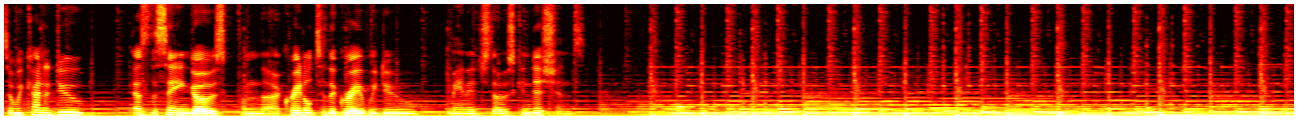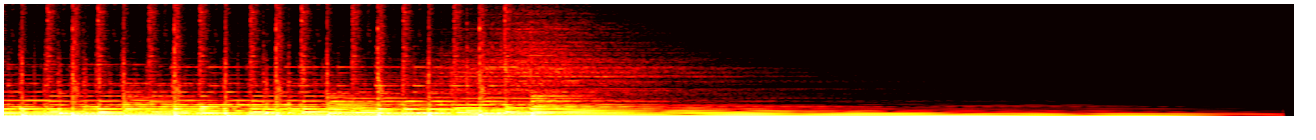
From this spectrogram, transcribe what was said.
So we kind of do, as the saying goes, from the cradle to the grave, we do manage those conditions.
